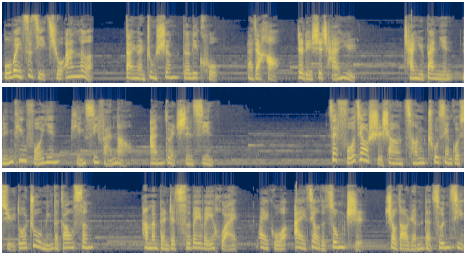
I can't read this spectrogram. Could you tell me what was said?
不为自己求安乐，但愿众生得离苦。大家好，这里是禅语，禅语伴您聆听佛音，平息烦恼，安顿身心。在佛教史上，曾出现过许多著名的高僧，他们本着慈悲为怀、爱国爱教的宗旨，受到人们的尊敬。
